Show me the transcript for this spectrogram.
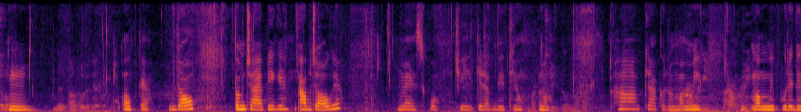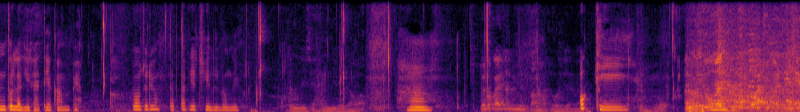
हम्म। ओके जाओ तुम चाय पी के आप जाओगे? मैं इसको छील के रख देती हूँ। हाँ क्या करूँ? मम्मी मम्मी पूरे दिन तो लगी रहती है काम पे। सोच रही हूँ तब तक ये छील लूँगी। जल्दी से हेल्दी हो जाओ हाँ। चलो गाइस अभी मिलता हूँ थोड़ी देर में। ओके। हेलो मैं तो आ चुका है नीचे।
